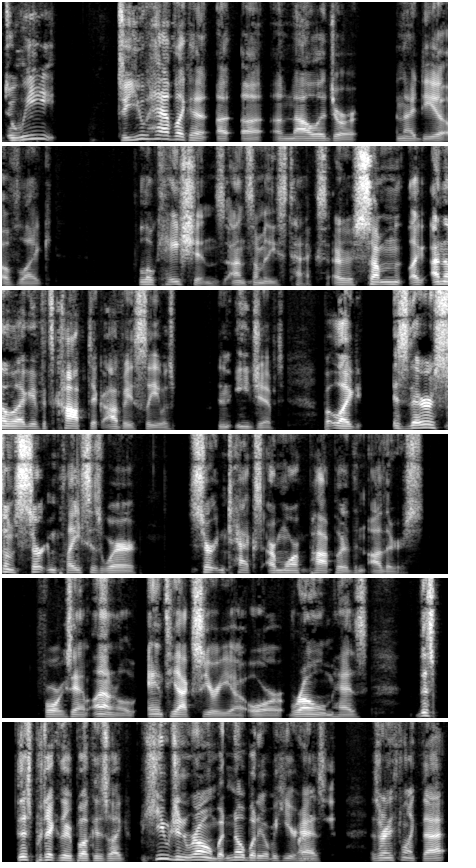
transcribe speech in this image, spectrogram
do we do you have like a, a, a knowledge or an idea of like locations on some of these texts? Are there some like I know like if it's Coptic, obviously it was in Egypt, but like is there some certain places where certain texts are more popular than others? for example, I don't know, Antioch, Syria, or Rome has this. This particular book is like huge in Rome, but nobody over here has it. Is there anything like that?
